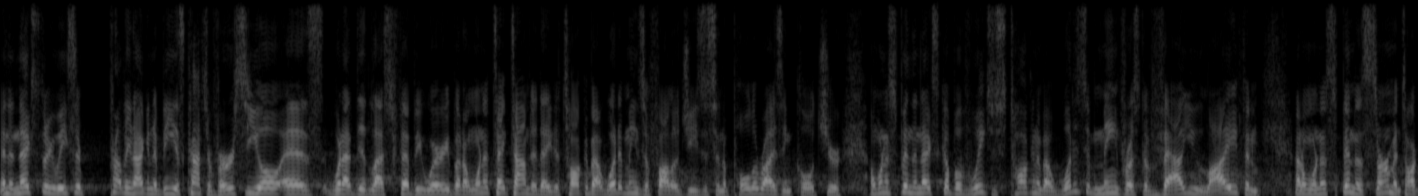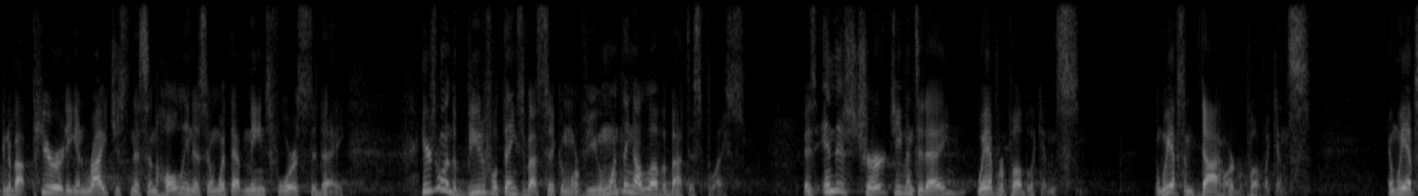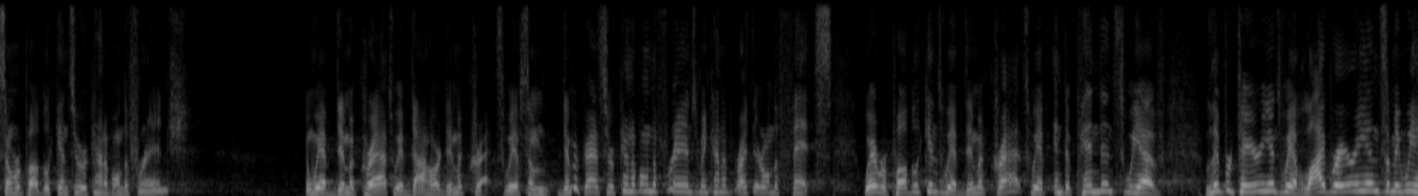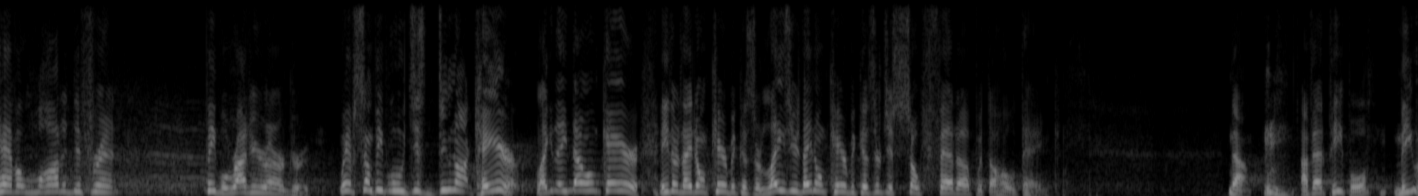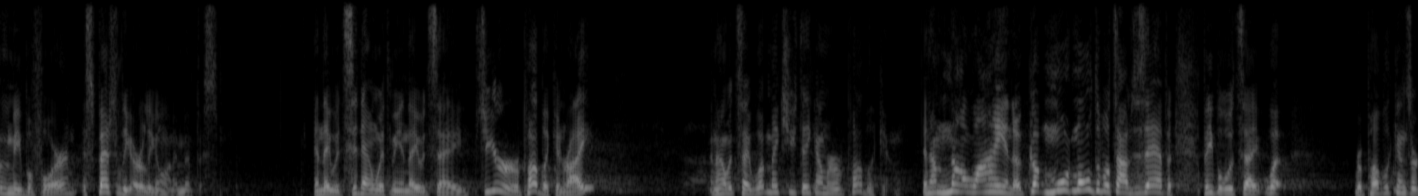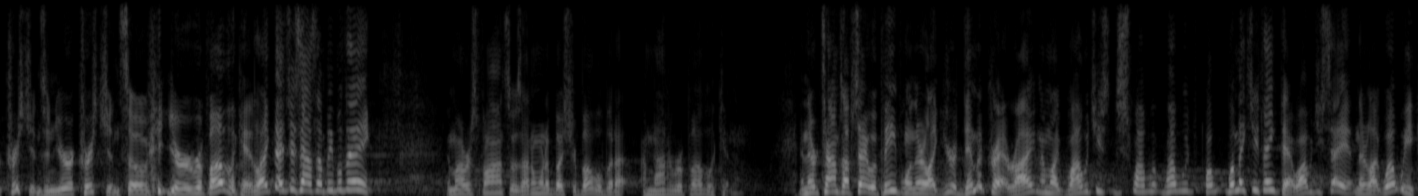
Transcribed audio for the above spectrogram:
In the next three weeks, probably not going to be as controversial as what I did last February, but I want to take time today to talk about what it means to follow Jesus in a polarizing culture. I want to spend the next couple of weeks just talking about what does it mean for us to value life, and I don't want to spend a sermon talking about purity and righteousness and holiness and what that means for us today. Here's one of the beautiful things about Sycamore View, and one thing I love about this place is in this church, even today, we have Republicans, and we have some diehard Republicans. And we have some Republicans who are kind of on the fringe. And we have Democrats, we have diehard Democrats. We have some Democrats who are kind of on the fringe, I mean, kind of right there on the fence. We have Republicans, we have Democrats, we have independents, we have libertarians, we have librarians. I mean, we have a lot of different people right here in our group. We have some people who just do not care. Like they don't care. Either they don't care because they're lazy or they don't care because they're just so fed up with the whole thing. Now, I've had people meet with me before, especially early on in Memphis. And they would sit down with me and they would say, So you're a Republican, right? And I would say, What makes you think I'm a Republican? And I'm not lying. A couple more, multiple times this happened. People would say, What? Republicans are Christians and you're a Christian, so you're a Republican. Like, that's just how some people think. And my response was, I don't want to bust your bubble, but I, I'm not a Republican. And there are times I've said it with people, and they're like, "You're a Democrat, right?" And I'm like, "Why would you? Just why? Why would? What, what makes you think that? Why would you say it?" And they're like, "Well, we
